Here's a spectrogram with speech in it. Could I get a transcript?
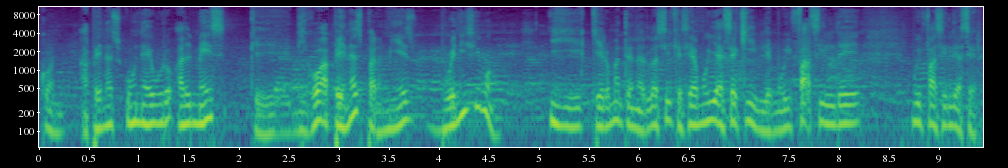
con apenas un euro al mes, que digo apenas, para mí es buenísimo y quiero mantenerlo así, que sea muy asequible, muy fácil de, muy fácil de hacer,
